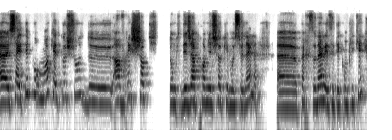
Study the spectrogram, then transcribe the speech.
euh, ça a été pour moi quelque chose de, un vrai choc. Donc déjà premier choc émotionnel, euh, personnel, et c'était compliqué.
